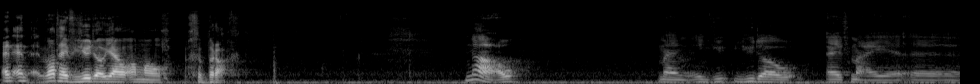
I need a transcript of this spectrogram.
En, en wat heeft judo jou allemaal gebracht? Nou, mijn ju- judo heeft mij eh, eh,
